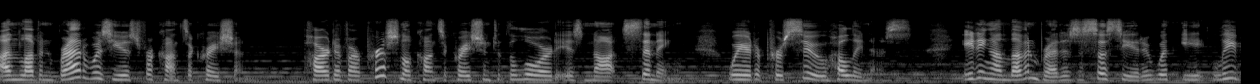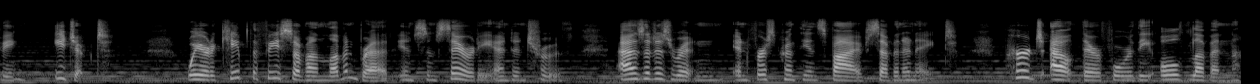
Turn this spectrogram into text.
Unleavened bread was used for consecration. Part of our personal consecration to the Lord is not sinning. We are to pursue holiness. Eating unleavened bread is associated with e- leaving Egypt. We are to keep the Feast of Unleavened Bread in sincerity and in truth, as it is written in 1 Corinthians 5 7 and 8. Purge out, therefore, the old leaven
